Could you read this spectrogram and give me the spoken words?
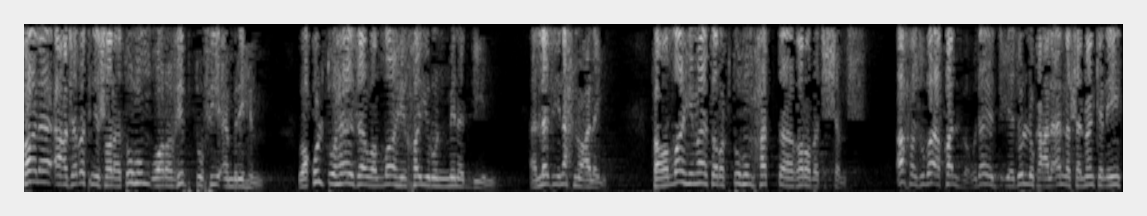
قال أعجبتني صلاتهم ورغبت في أمرهم. وقلت هذا والله خير من الدين الذي نحن عليه. فوالله ما تركتهم حتى غربت الشمس. أخذوا بقى قلبه وده يدلك على أن سلمان كان إيه؟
